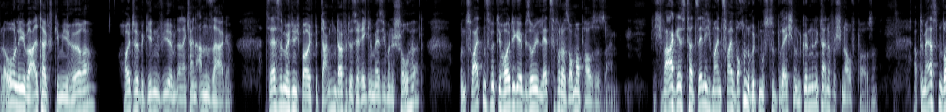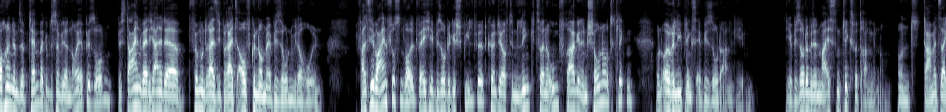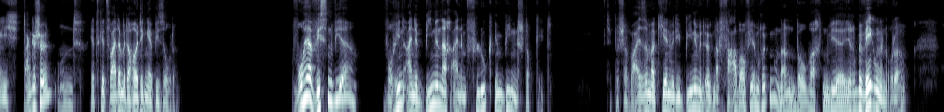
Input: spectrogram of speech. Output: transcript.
Hallo, liebe Alltagschemie-Hörer. Heute beginnen wir mit einer kleinen Ansage. Als erstes möchte ich mich bei euch bedanken dafür, dass ihr regelmäßig meine Show hört. Und zweitens wird die heutige Episode die letzte vor der Sommerpause sein. Ich wage es tatsächlich, meinen Zwei-Wochen-Rhythmus zu brechen und gönne mir eine kleine Verschnaufpause. Ab dem ersten Wochenende im September gibt es dann wieder neue Episoden. Bis dahin werde ich eine der 35 bereits aufgenommenen Episoden wiederholen. Falls ihr beeinflussen wollt, welche Episode gespielt wird, könnt ihr auf den Link zu einer Umfrage in den Show Notes klicken und eure Lieblingsepisode angeben. Die Episode mit den meisten Klicks wird drangenommen. Und damit sage ich Dankeschön und jetzt geht's weiter mit der heutigen Episode. Woher wissen wir, wohin eine Biene nach einem Flug im Bienenstock geht? Typischerweise markieren wir die Biene mit irgendeiner Farbe auf ihrem Rücken und dann beobachten wir ihre Bewegungen oder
